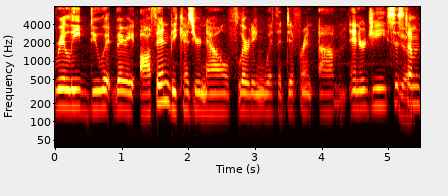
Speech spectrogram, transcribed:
really do it very often because you're now flirting with a different um, energy system.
